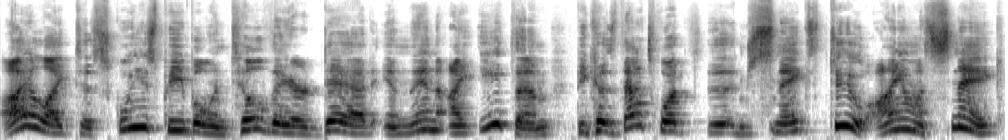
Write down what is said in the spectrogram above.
I like to squeeze people until they are dead and then I eat them because that's what snakes do. I am a snake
